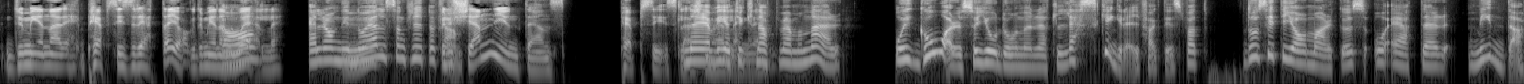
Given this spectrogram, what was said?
Du menar Pepsis rätta jag, du menar Ja, Noel? Eller om det är Mm. Noel som kryper För fram. du känner ju inte ens Pepsi slash Nej, jag vet ju längre. knappt vem hon är. Och igår så gjorde hon en rätt läskig grej faktiskt. För att då sitter jag och Marcus och äter middag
